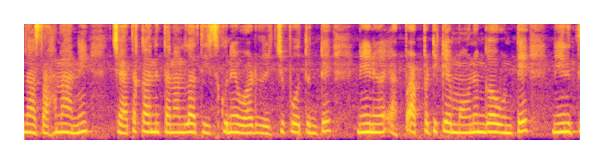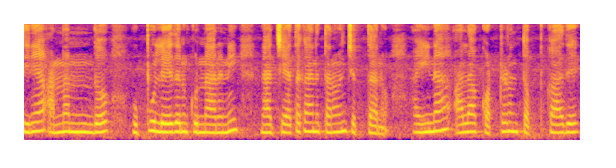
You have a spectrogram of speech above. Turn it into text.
నా సహనాన్ని చేతకానితనంలా తీసుకునేవాడు రెచ్చిపోతుంటే నేను అప్పటికే మౌనంగా ఉంటే నేను తినే అన్నంలో ఉప్పు లేదనుకున్నానని నా చేతకానితనం చెప్తాను. అయినా అలా కొట్టడం తప్పు కాదే?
